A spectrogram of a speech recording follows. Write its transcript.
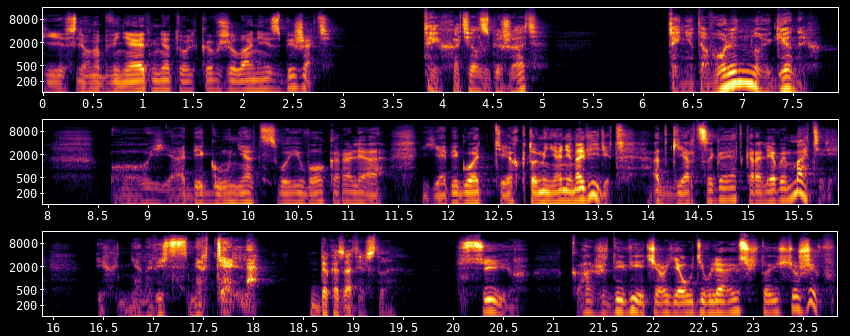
если он обвиняет меня только в желании сбежать. Ты хотел сбежать? Ты недоволен мной, Генрих? О, я бегу не от своего короля. Я бегу от тех, кто меня ненавидит. От герцога и от королевы матери. Их ненависть смертельна. Доказательства? Сир, каждый вечер я удивляюсь, что еще жив.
